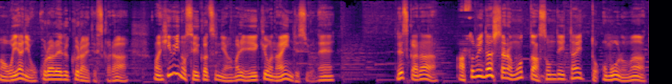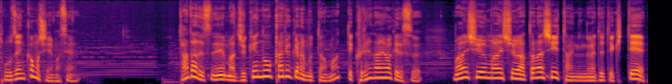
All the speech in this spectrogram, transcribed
まあ、親に怒られるくらいですから、まあ、日々の生活にはあまり影響はないんですよね。ですから遊び出したらもっと遊んでいたいと思うのは当然かもしれません。ただですね、まあ、受験のカリキュラムっては待ってくれないわけです。毎週毎週新しい単元が出てきて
